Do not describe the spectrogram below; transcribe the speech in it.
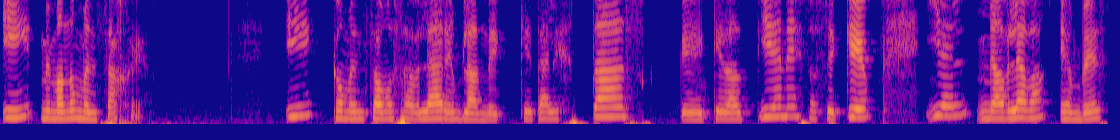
y me manda un mensaje. Y comenzamos a hablar en plan de qué tal estás, qué, qué edad tienes, no sé qué. Y él me hablaba en vez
